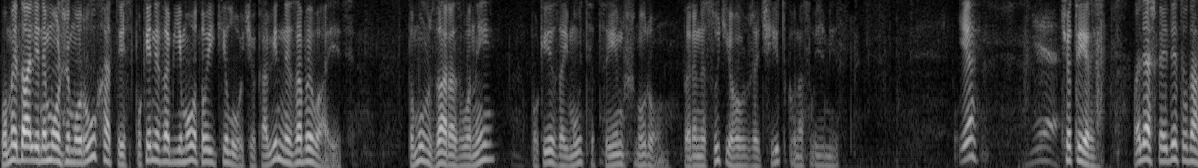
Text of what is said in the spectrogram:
Бо ми далі не можемо рухатись, поки не заб'ємо той кілочок, а він не забивається. Тому зараз вони поки займуться цим шнуром. Перенесуть його вже чітко на своє місце. Є? Є. Чотири. Оляшка, йди туди.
